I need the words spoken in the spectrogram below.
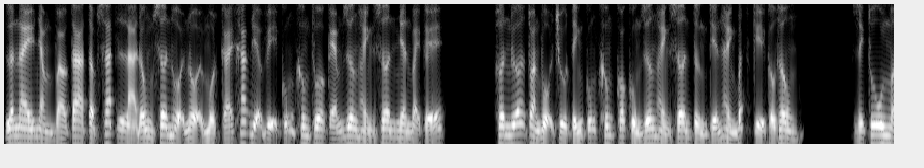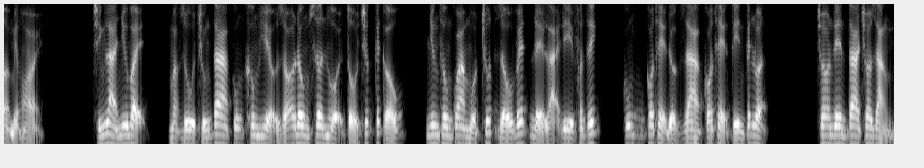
Lần này nhằm vào ta tập sát là đông sơn hội nội một cái khác địa vị cũng không thua kém dương hành sơn nhân bại kế. Hơn nữa toàn bộ chủ tính cũng không có cùng dương hành sơn từng tiến hành bất kỳ câu thông. Dịch thu mở miệng hỏi. Chính là như vậy, mặc dù chúng ta cũng không hiểu rõ đông sơn hội tổ chức kết cấu, nhưng thông qua một chút dấu vết để lại đi phân tích, cũng có thể được ra có thể tin kết luận. Cho nên ta cho rằng,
